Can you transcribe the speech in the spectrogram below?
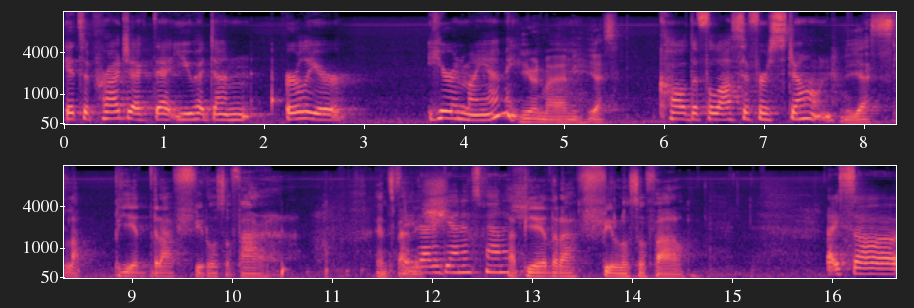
it's a project that you had done earlier here in Miami Here in Miami, yes. called The Philosopher's Stone. Yes, La Piedra Filosofal. In Spanish. Say that again in Spanish. La Piedra Filosofal. I saw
